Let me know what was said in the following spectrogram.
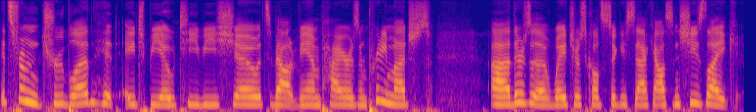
It's from True Blood, hit HBO TV show. It's about vampires and pretty much uh, there's a waitress called Sookie Stackhouse and she's like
